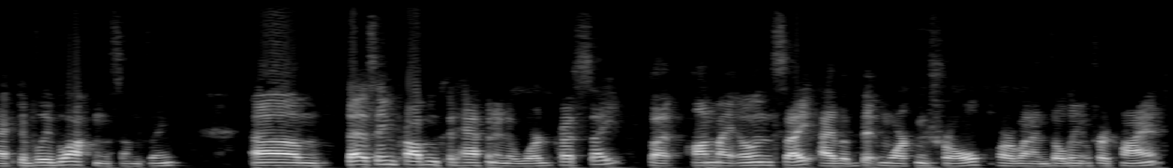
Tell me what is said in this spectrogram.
actively blocking something. Um, that same problem could happen in a WordPress site, but on my own site, I have a bit more control, or when I'm building it for a client,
